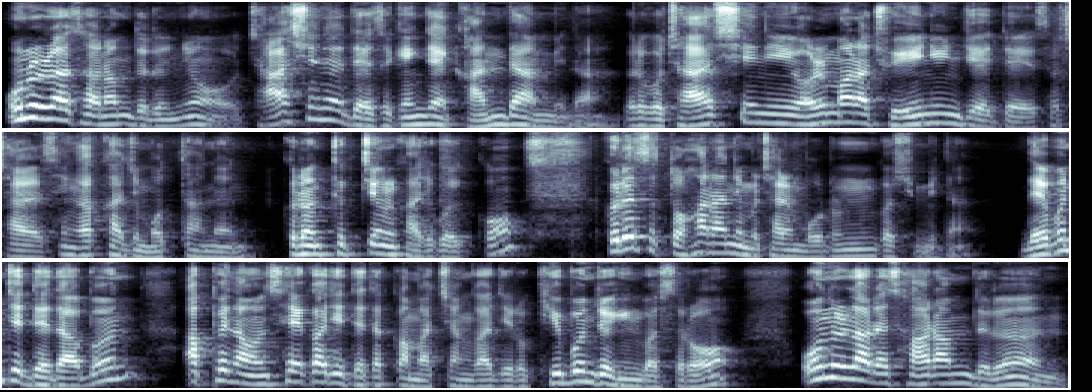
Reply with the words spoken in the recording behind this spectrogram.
오늘날 사람들은요, 자신에 대해서 굉장히 간대합니다. 그리고 자신이 얼마나 죄인인지에 대해서 잘 생각하지 못하는 그런 특징을 가지고 있고, 그래서 또 하나님을 잘 모르는 것입니다. 네 번째 대답은 앞에 나온 세 가지 대답과 마찬가지로 기본적인 것으로, 오늘날의 사람들은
